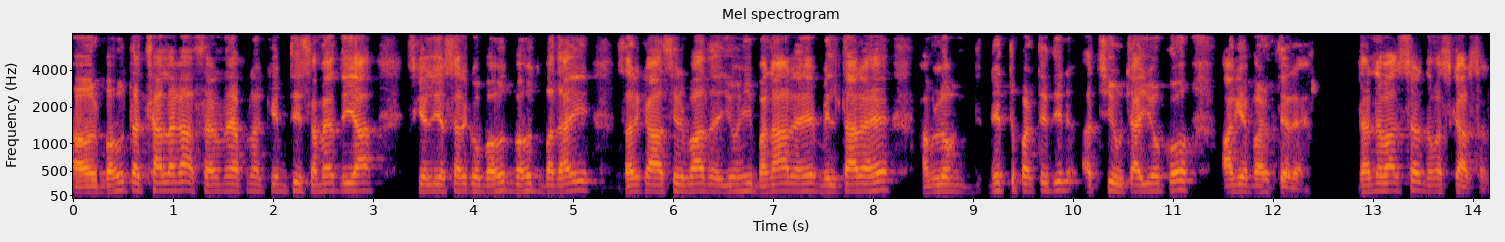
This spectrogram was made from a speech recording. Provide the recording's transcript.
और बहुत अच्छा लगा। सर ने अपना कीमती समय दिया, इसके लिए सर को बहुत बहुत बधाई। सर का आशीर्वाद यूँ ही बना रहे, मिलता रहे। हम लोग नित्य प्रतिदिन अच्छी ऊंचाइयों को आगे बढ़ते रहे। धन्यवाद, सर। नमस्कार, sir.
